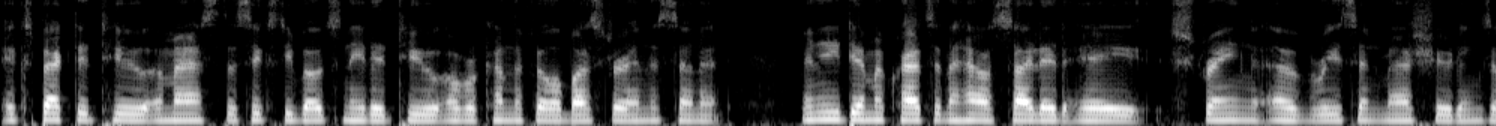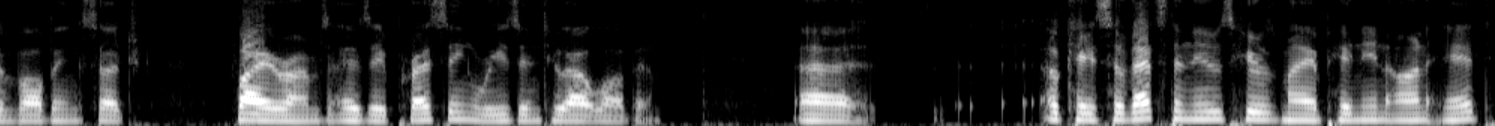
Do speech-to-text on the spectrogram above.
expected to amass the 60 votes needed to overcome the filibuster in the Senate, many Democrats in the House cited a string of recent mass shootings involving such firearms as a pressing reason to outlaw them. Uh, okay, so that's the news. Here's my opinion on it.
